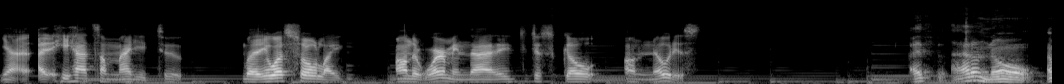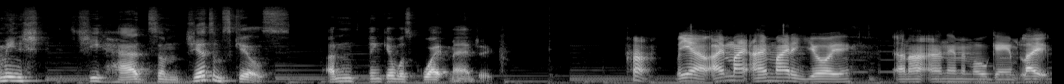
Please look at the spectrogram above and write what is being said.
yeah, I, he had some magic too, but it was so like underwhelming that it just go unnoticed. I th- I don't know. I mean, she, she had some she had some skills. I don't think it was quite magic. Huh. But yeah, I might I might enjoy an an MMO game. Like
